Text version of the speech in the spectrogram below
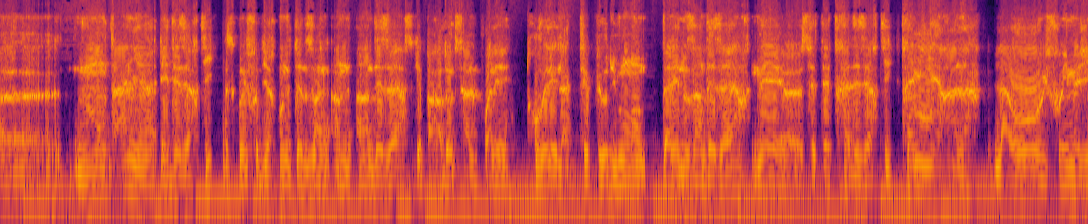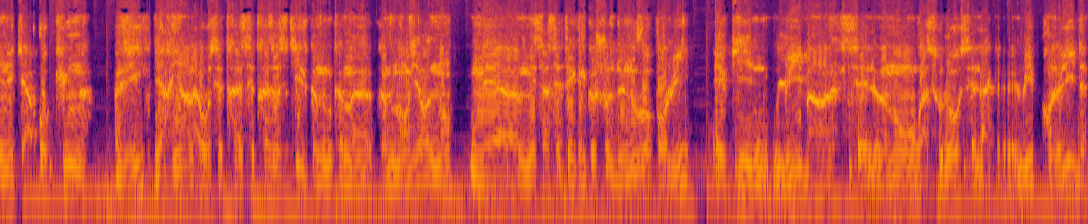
euh, montagne et désertique, parce qu'il faut dire qu'on était dans un, un- un désert, ce qui est paradoxal pour aller trouver les lacs les plus hauts du monde, d'aller dans un désert, mais euh, c'était très désertique, très minéral. Là-haut, il faut imaginer qu'il n'y a aucune vie, il n'y a rien là-haut. C'est très, c'est très hostile comme, comme, euh, comme environnement. Mais, mais ça, c'était quelque chose de nouveau pour lui. Et puis lui, ben, c'est le moment où on va sous l'eau, c'est là que lui prend le lead.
